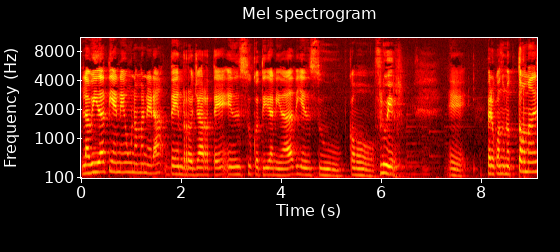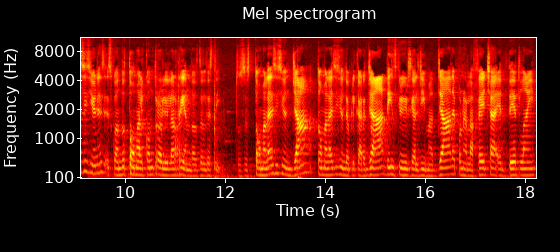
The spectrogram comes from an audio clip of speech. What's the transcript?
la vida tiene una manera de enrollarte en su cotidianidad y en su como fluir. Eh, pero cuando uno toma decisiones es cuando toma el control y las riendas del destino. Entonces toma la decisión ya, toma la decisión de aplicar ya, de inscribirse al GMAT ya, de poner la fecha, el deadline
